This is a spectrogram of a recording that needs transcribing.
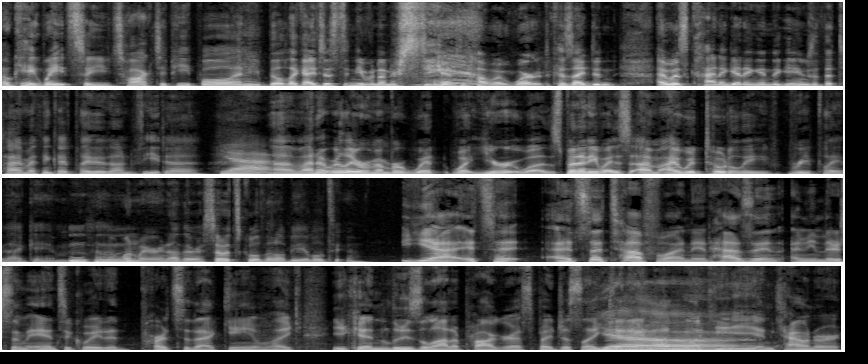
Okay, wait. So you talk to people and you build like I just didn't even understand how it worked because I didn't. I was kind of getting into games at the time. I think I played it on Vita. Yeah. Um, I don't really remember what, what year it was, but anyways, um, I would totally replay that game Mm-hmm. uh, one way or another. So it's cool that I'll be able to. Yeah, it's a it's a tough one. It hasn't. I mean, there's some antiquated parts of that game. Like you can lose a lot of progress by just like Yeah. getting an unlucky encounter.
